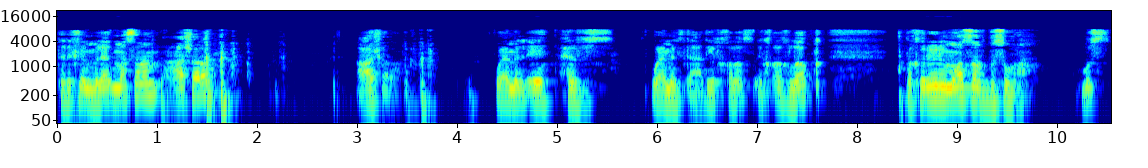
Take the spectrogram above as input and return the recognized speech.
تاريخ الميلاد مثلا عشرة عشرة. واعمل إيه؟ حفظ. واعمل تعديل خلاص إغلاق تقرير الموظف بصورة. بص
